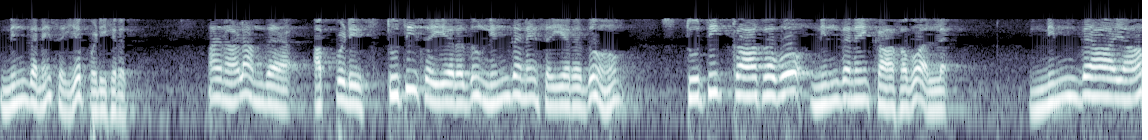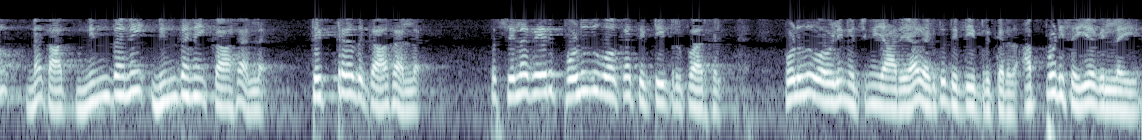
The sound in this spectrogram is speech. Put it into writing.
நிந்தனை செய்யப்படுகிறது. அதனால அந்த அப்படி ஸ்துதி செய்யறதும் நிந்தனை செய்யறதும் ஸ்துதிக்காகவோ நிந்தனைக்காகவோ அல்ல. நிந்தாயாம் நிந்தனை நிந்தனைக்காக அல்ல. திட்டுறதுக்காக அல்ல. இப்ப சில பேர் பொழுதுபோக்க திட்டிட்டு இருப்பார்கள். பொழுதுபோகலின்னு வச்சுங்க யாரையாவது எடுத்து திட்டிட்டு இருக்கிறது. அப்படி செய்யவில்லை.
